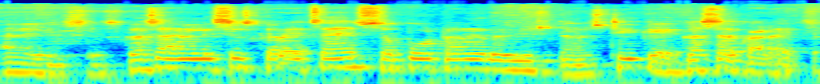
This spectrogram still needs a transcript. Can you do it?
अनालिसिस कसं अनालिसिस करायचं आहे? सपोर्ट आणि रेजिस्टन्स ठीक आहे? कसं काढायचं?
